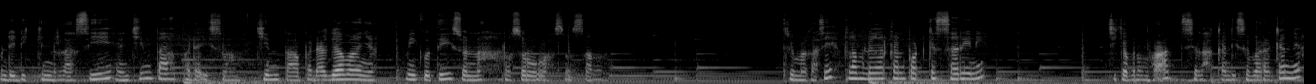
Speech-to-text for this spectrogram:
mendidik generasi yang cinta pada Islam, cinta pada agamanya, mengikuti sunnah Rasulullah SAW. Terima kasih telah mendengarkan podcast hari ini. Jika bermanfaat, silahkan disebarkan ya.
